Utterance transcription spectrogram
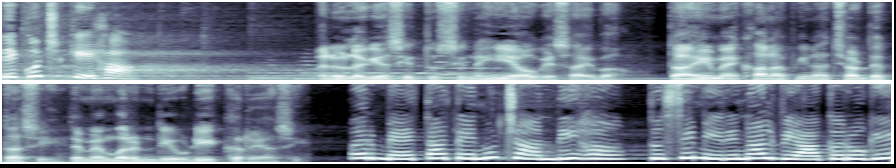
ਤੇ ਕੁਝ ਕਿਹਾ। ਮੈਨੂੰ ਲੱਗਿਆ ਸੀ ਤੁਸੀਂ ਨਹੀਂ ਆਓਗੇ ਸਾਹਿਬਾ। ਤਾਂ ਹੀ ਮੈਂ ਖਾਣਾ ਪੀਣਾ ਛੱਡ ਦਿੱਤਾ ਸੀ ਤੇ ਮੈਂ ਮਰਨ ਦੀ ਉਡੀਕ ਕਰ ਰਿਹਾ ਸੀ। ਪਰ ਮੈਂ ਤਾਂ ਤੈਨੂੰ ਚਾਹੁੰਦੀ ਹਾਂ। ਤੁਸੀਂ ਮੇਰੇ ਨਾਲ ਵਿਆਹ ਕਰੋਗੇ?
